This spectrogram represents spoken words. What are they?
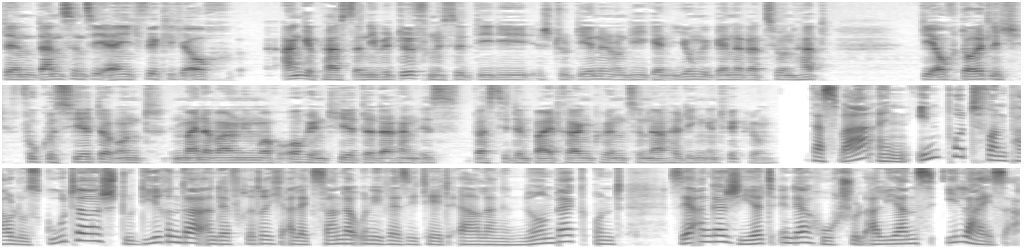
Denn dann sind sie eigentlich wirklich auch angepasst an die Bedürfnisse, die die Studierenden und die junge Generation hat, die auch deutlich fokussierter und in meiner Wahrnehmung auch orientierter daran ist, was sie denn beitragen können zur nachhaltigen Entwicklung. Das war ein Input von Paulus Guter, Studierender an der Friedrich-Alexander-Universität Erlangen-Nürnberg und sehr engagiert in der Hochschulallianz ELISA.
